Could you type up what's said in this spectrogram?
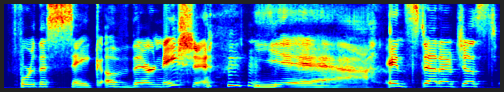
for the sake of their nation yeah. instead of just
